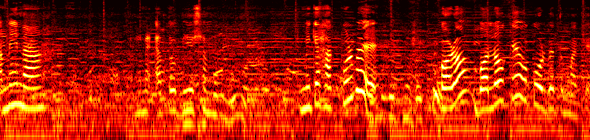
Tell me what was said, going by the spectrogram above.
আমি না। এখানে এত ভিড় সামনে তুমি কি হাক করবে? করো, বলো ওকে ও করবে তোমাকে.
